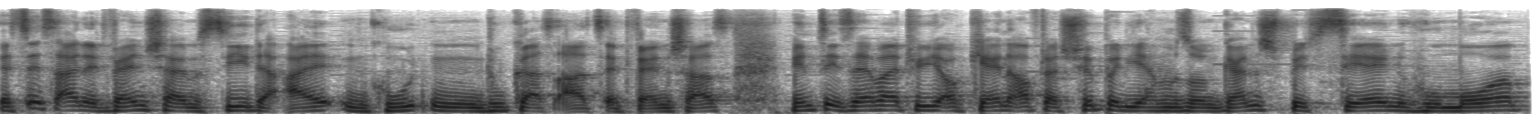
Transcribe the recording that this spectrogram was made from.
Es ist ein Adventure im Stil der alten, guten LucasArts Adventures. Nimmt sich selber natürlich auch gerne auf der Schippe. Die haben so einen ganz speziellen Humor,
